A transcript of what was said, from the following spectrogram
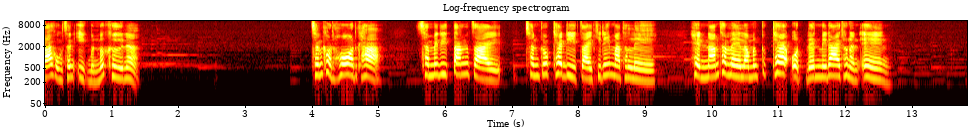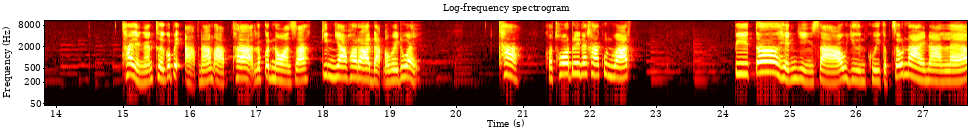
ระของฉันอีกเหมือนเมื่อคืนน่ะ ฉันขอโทษค่ะ ฉันไม่ได้ตั้งใจ ฉันก็แค่ดีใจที่ได้มาทะเล เห็นน้ำทะเลแล้วมันก็แค่อดเล่นไม่ได้เท่านั้นเอง ถ้าอย่างนั้นเธอก็ไปอาบน้ำอาบท่าแล้วก็นอนซะ กินยาพาราดักเอาไว้ด้วย ค่ะ ขอโทษด้วยนะคะ คุณวัด ปีเตอร์เห็นหญิงสาวยืนคุยกับเจ้านายนานแล้ว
